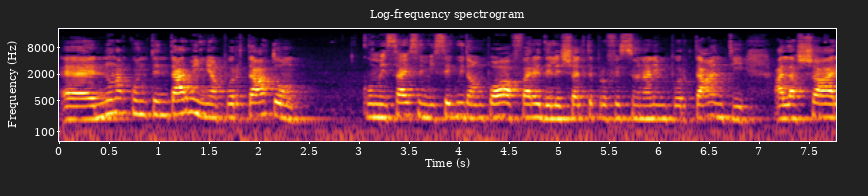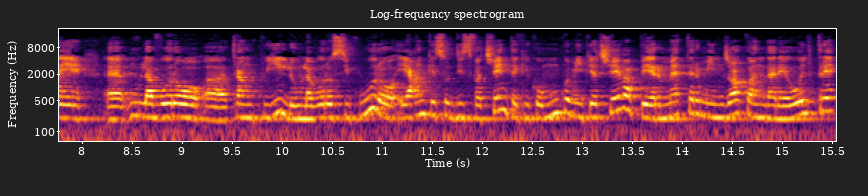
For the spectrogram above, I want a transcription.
Eh, non accontentarmi mi ha portato come sai se mi segui da un po' a fare delle scelte professionali importanti, a lasciare eh, un lavoro eh, tranquillo, un lavoro sicuro e anche soddisfacente che comunque mi piaceva per mettermi in gioco, andare oltre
